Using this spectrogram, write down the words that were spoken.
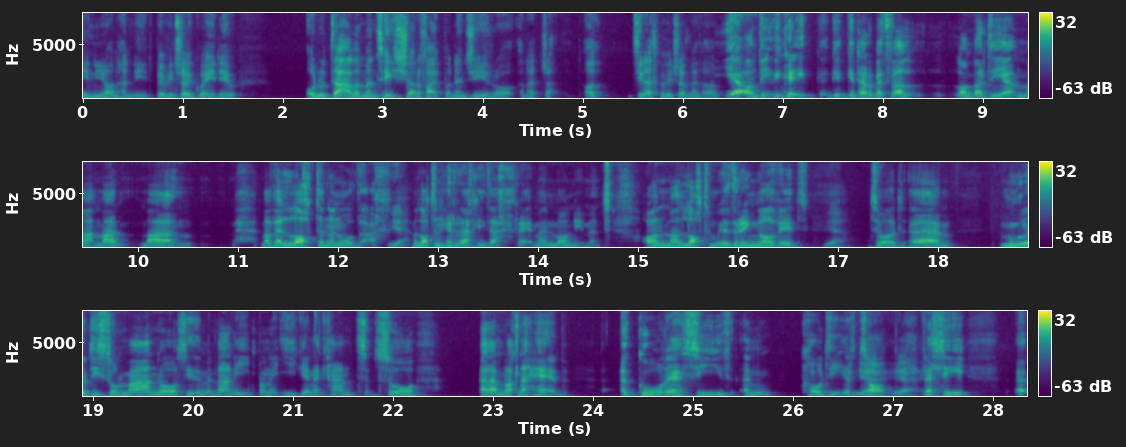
union hynny, be fi'n troi gweud yw, o'n nhw dal yn manteisio ar y ffaith bod yn giro yn hytra... Ti'n all beth fi'n troi meddwl? Ie, yeah, ond fi'n credu, gyda rhywbeth fel Lombardia, mae ma, ma, ma fe lot yn anoddach. Yeah. Mae lot yn hirach i ddechrau, mae'n monument. Ond mae lot mwy o ddringo fyd. Yeah. Tywod, um, Muro di Sormano sydd yn mynd lan i bron o 20 y cant. So, yn amlach na heb, y gorau sydd yn codi i'r top. Yeah, yeah. Felly... Uh,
